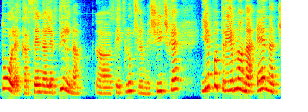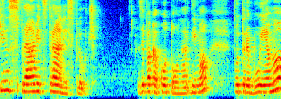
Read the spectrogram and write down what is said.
tole, kar se je nalepil na te pljučne mešičke, je potrebno na en način spraviti stran iz pljuč. Zdaj pa kako to naredimo? Potrebujemo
